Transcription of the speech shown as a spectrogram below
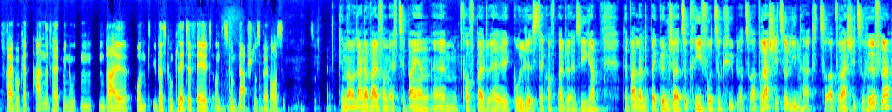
Freiburg hat anderthalb Minuten einen Ball und übers komplette Feld und es kommt ein Abschluss bei raus. So, ja. Genau, langer Ball vom FC Bayern, ähm, Kopfballduell, Gulde ist der Kopfballduell-Sieger. Der Ball landet bei Günther, zu Grifo, zu Kübler, zu Abraschi, zu Lienhardt, zu Abraschi, zu Höfler.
